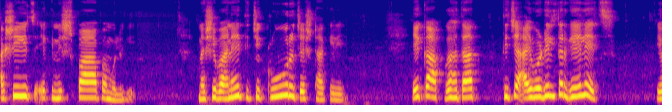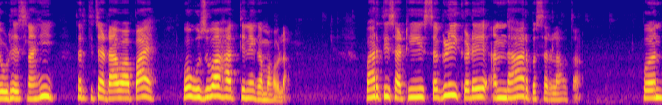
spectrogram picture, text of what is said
अशीच एक निष्पाप मुलगी. नशिबाने तिची क्रूर चेष्टा केली. एका अपघातात तिचे आईवडील तर गेलेच. एवढेच नाही तर तिचा डावा पाय व उजवा हात तिने गमावला. भारतीसाठी सगळीकडे अंधार पसरला होता. पण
